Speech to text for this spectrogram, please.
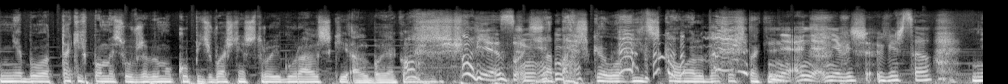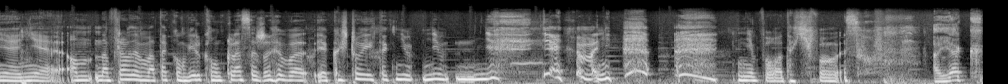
nie było takich pomysłów, żeby mu kupić właśnie strój góralski albo jakąś o Jezu, nie, zapaszkę łowicką albo coś takiego. Nie, nie, nie, wiesz, wiesz co? Nie, nie. On naprawdę ma taką wielką klasę, że chyba jakoś człowiek tak nie, nie, nie, nie chyba nie, nie było takich pomysłów. A jak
